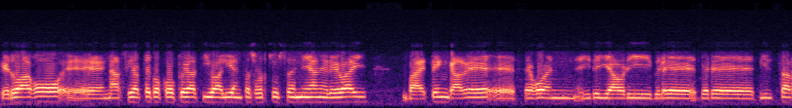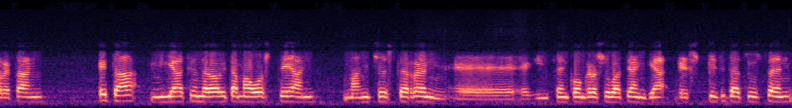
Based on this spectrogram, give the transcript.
geroago e, nazioarteko kooperatiba aliantza sortu zenean ere bai, ba eten gabe e, zegoen ideia hori bere, bere biltzarretan, eta mila atzen dara magostean, Manchesterren e, egintzen kongresu batean ja esplizitatu zen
